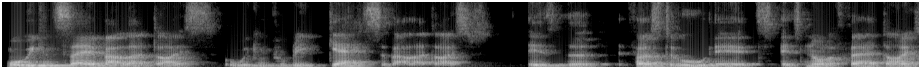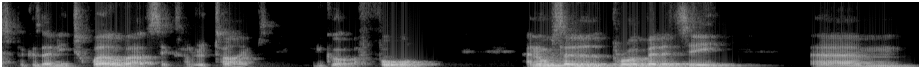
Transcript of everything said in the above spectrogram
What we can say about that dice, or we can probably guess about that dice, is that first of all, it's it's not a fair dice because only twelve out of six hundred times you got a four, and also the probability um,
